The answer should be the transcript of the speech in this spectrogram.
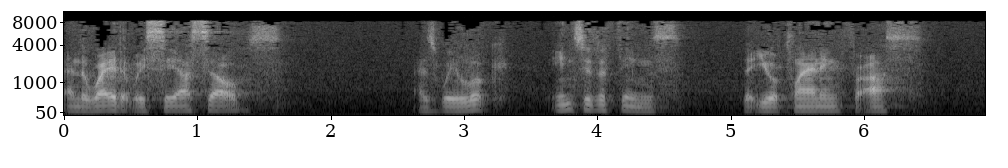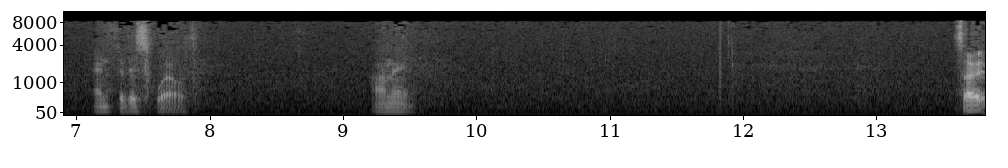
and the way that we see ourselves as we look into the things that you are planning for us and for this world. Amen. So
